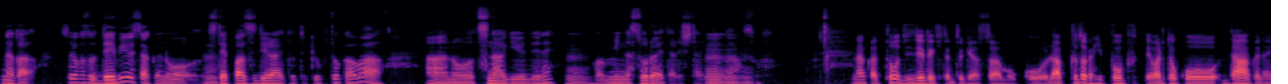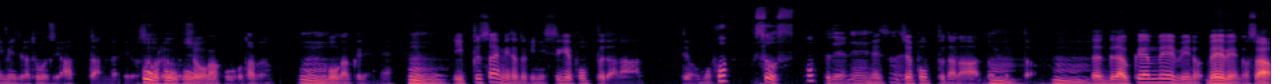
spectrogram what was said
なんか、それこそデビュー作の STEPPER'S DELIGHT って曲とかは、あの、つなぎでね、うん。みんな揃えたりしたりとか。うんうんうんそうなんか当時出てきた時はさ、もうこう、ラップとかヒップホップって割とこう、ダークなイメージが当時あったんだけどさ、ほうほうほう俺は小学校多分、うん高学年ね。うんうん。リップサイン見た時にすげえポップだなって思っポップ、そうっす。ポップだよね。た。めっちゃポップだなと思った。うん。だって楽園ベイビーの、ベイベーのさ、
